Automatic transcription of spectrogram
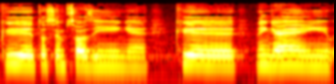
que estou sempre sozinha, que ninguém uh,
